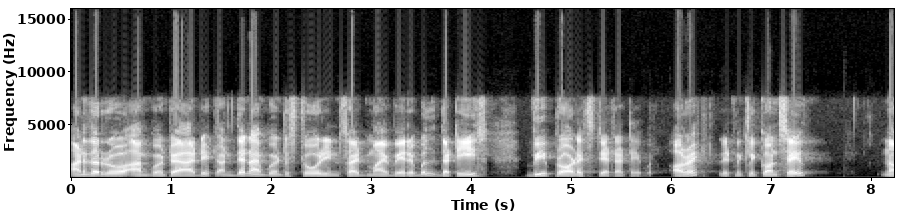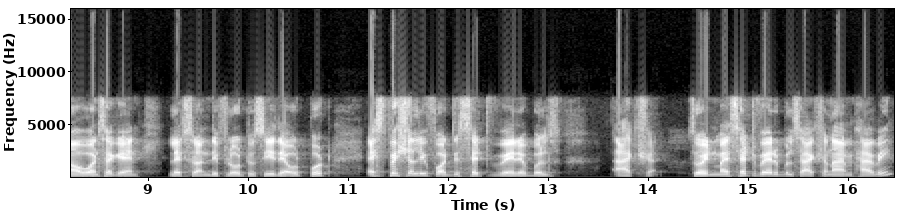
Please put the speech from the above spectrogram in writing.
another row I'm going to add it and then I'm going to store inside my variable that is V products data table. Alright, let me click on save. Now once again, let's run the flow to see the output, especially for the set variables action. So in my set variables action, I am having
